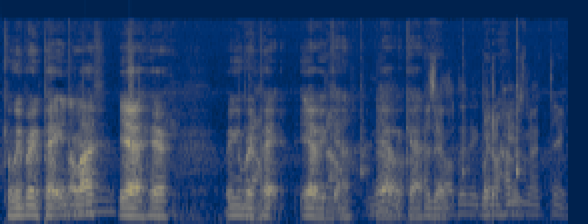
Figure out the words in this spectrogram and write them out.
can we bring Peyton alive? Yeah, here. We can bring No. Peyton. Yeah, we No. can. Yeah, we No. can. As Y'all in, didn't we don't have get his my- thing.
